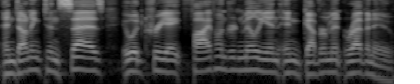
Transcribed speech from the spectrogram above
And Dunnington says it would create 500 million in government revenue.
